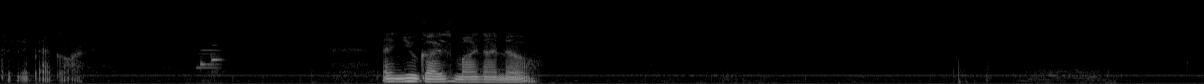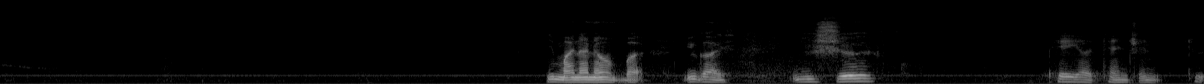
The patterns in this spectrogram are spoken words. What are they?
turn it back on and you guys might not know. You might not know, but you guys, you should pay attention to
